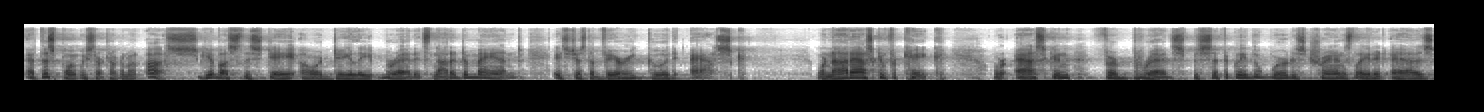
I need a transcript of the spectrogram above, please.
at this point, we start talking about us. Give us this day our daily bread. It's not a demand, it's just a very good ask. We're not asking for cake. We're asking for bread. Specifically, the word is translated as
